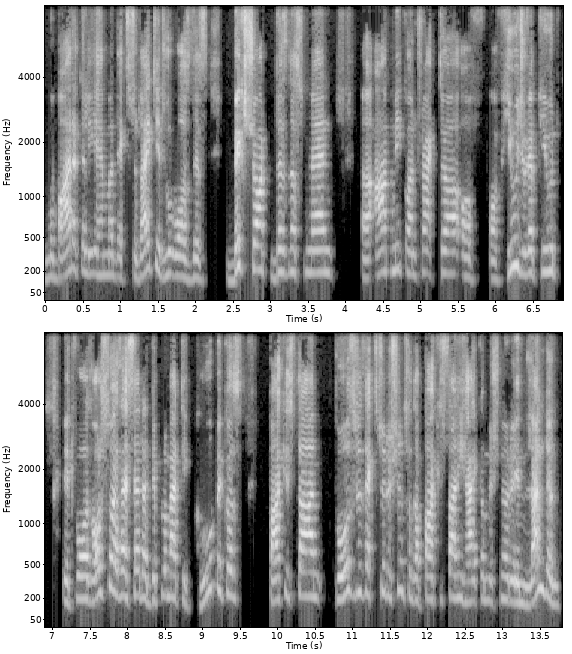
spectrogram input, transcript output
Mubarak Ali Ahmad extradited, who was this big shot businessman, uh, army contractor of, of huge repute. It was also, as I said, a diplomatic coup because Pakistan opposed his extradition. So the Pakistani High Commissioner in London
